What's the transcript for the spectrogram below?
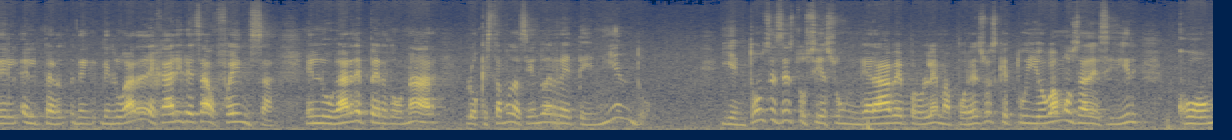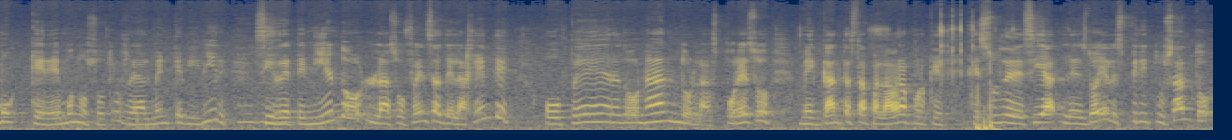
en lugar de dejar ir esa ofensa, en lugar de perdonar, lo que estamos haciendo es reteniendo. Y entonces esto sí es un grave problema. Por eso es que tú y yo vamos a decidir cómo queremos nosotros realmente vivir. Si reteniendo las ofensas de la gente o perdonándolas. Por eso me encanta esta palabra porque Jesús le decía, les doy el Espíritu Santo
